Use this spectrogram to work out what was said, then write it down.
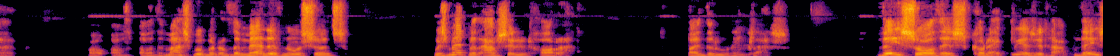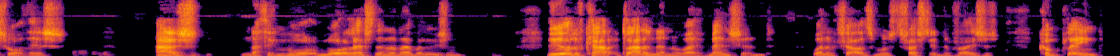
uh, of, of the mass movement of the men of no shirts was met with absolute horror by the ruling class. They saw this correctly as it happened. They saw this as nothing more, more or less than a revolution. The Earl of Clarendon, who I've mentioned, one of Charles' most trusted advisers, complained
